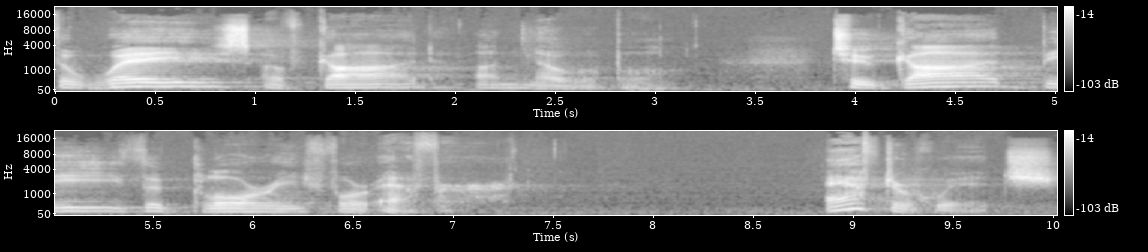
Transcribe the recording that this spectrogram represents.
the ways of God unknowable. To God be the glory forever. After which,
